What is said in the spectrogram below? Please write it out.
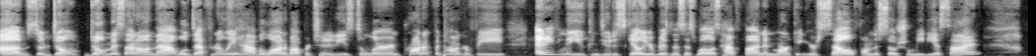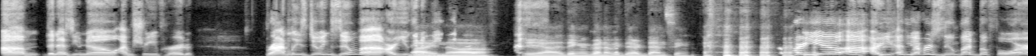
Um, so don't don't miss out on that. We'll definitely have a lot of opportunities to learn product photography, anything that you can do to scale your business as well as have fun and market yourself on the social media side. Um, then, as you know, I'm sure you've heard Bradley's doing Zumba. Are you going to be? Know. yeah, I think I'm gonna be there dancing. are you? Uh, are you? Have you ever Zumba before?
